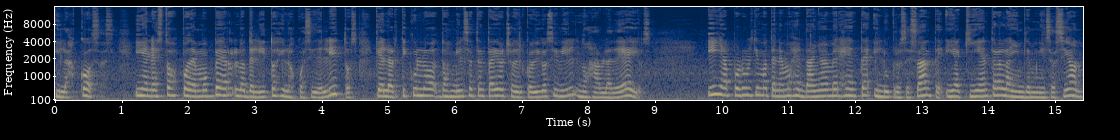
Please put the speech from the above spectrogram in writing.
y las cosas. Y en estos podemos ver los delitos y los cuasidelitos, que el artículo 2078 del Código Civil nos habla de ellos. Y ya por último tenemos el daño emergente y lucro cesante. Y aquí entra la indemnización,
